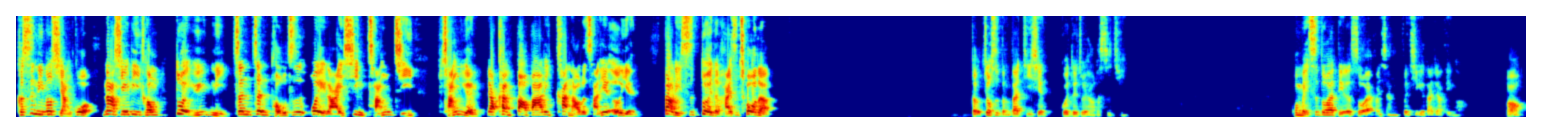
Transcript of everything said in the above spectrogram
可是你有没有想过，那些利空对于你真正投资未来性、长期、长远要看爆发力、看好的产业而言，到底是对的还是错的？等就是等待季线归队最好的时机。我每次都在跌的时候来分享分析给大家听哦。哦，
